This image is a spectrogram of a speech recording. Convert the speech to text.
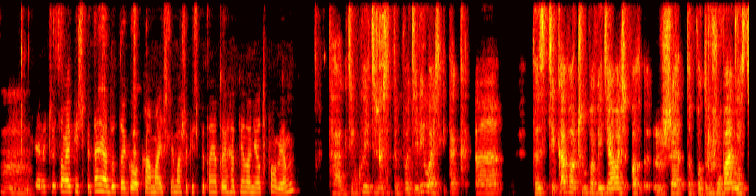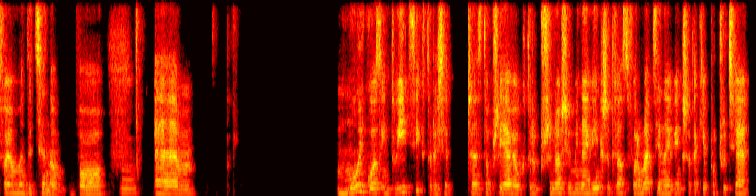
Hmm. czy są jakieś pytania do tego, Kama? Jeśli masz jakieś pytania, to ja chętnie na nie odpowiem. Tak, dziękuję Ci, że się tym podzieliłaś. I tak e, to jest ciekawe, o czym powiedziałaś, o, że to podróżowanie jest Twoją medycyną, bo hmm. mój głos intuicji, który się często przejawiał, który przynosił mi największe transformacje, największe takie poczucie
